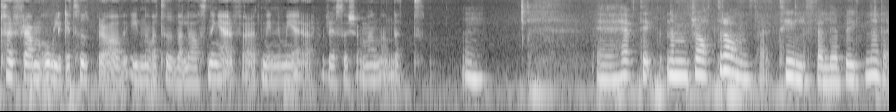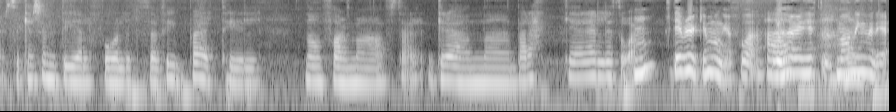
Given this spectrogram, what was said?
tar fram olika typer av innovativa lösningar för att minimera resursanvändandet. Mm. Eh, häftigt. När man pratar om så tillfälliga byggnader så kanske en del får lite så vibbar till någon form av så gröna baracker eller så. Mm, det brukar många få. Ah. Vi har en jätteutmaning med det.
